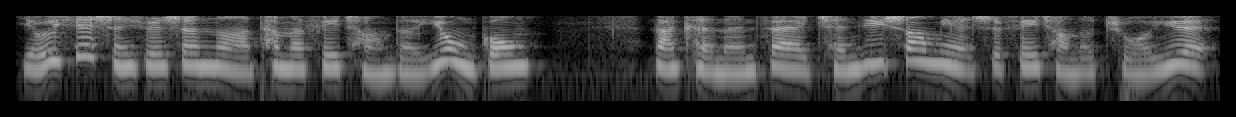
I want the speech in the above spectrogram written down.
有一些神学生呢，他们非常的用功，那可能在成绩上面是非常的卓越。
